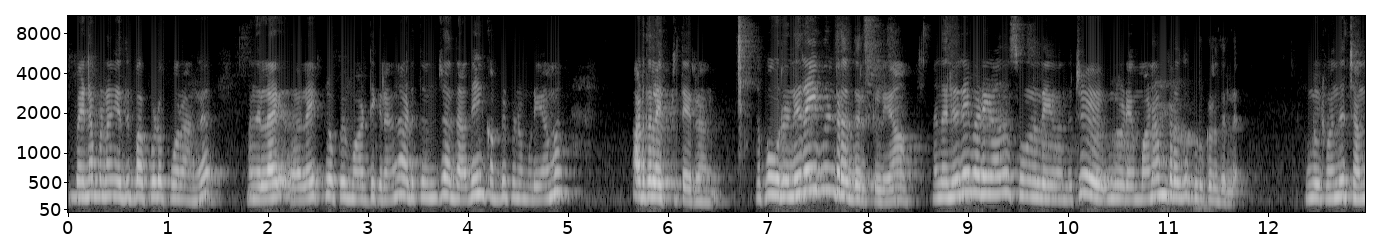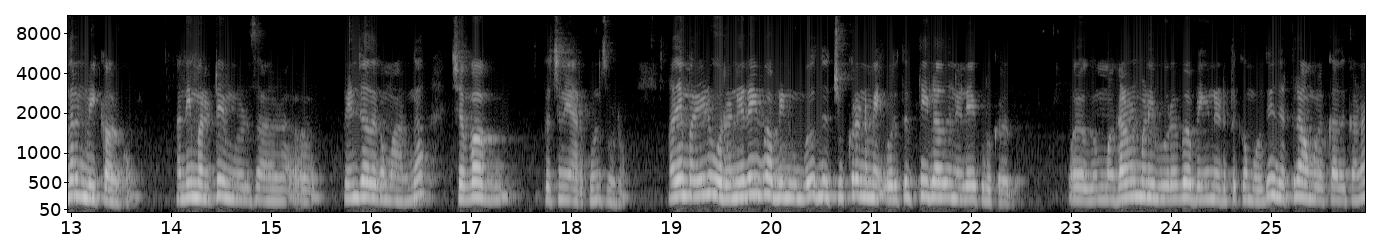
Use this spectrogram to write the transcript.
இப்போ என்ன பண்ணாங்க? எதிர்பார்ப்போட போகிறாங்க அந்த லை லைஃப்பில் போய் மாட்டிக்கிறாங்க. அடுத்து வந்துட்டு அந்த அதையும் கம்ப்ளீட் பண்ண முடியாமல் அடுத்த லைஃப்க்கு தேடுறாங்க அப்போ ஒரு நிறைவுன்றது இருக்கு இல்லையா? அந்த நிறைவடையாத சூழ்நிலையை வந்துட்டு உங்களுடைய மனம்ன்றது கொடுக்குறது இல்லை. உங்களுக்கு வந்து சந்திரன் வீக்காக இருக்கும். அதே மாதிரிட்டு இவங்களோட பெண் ஜாதகமாக இருந்தால் செவ்வாய் பிரச்சனையாக இருக்கும்னு சொல்கிறோம் அதே மாதிரி ஒரு நிறைவு அப்படிங்கும்போது இந்த சுக்கிரனமே ஒரு திருப்தி இல்லாத நிலையை கொடுக்குறது. ஒரு கணவன் மனைவி உறவு அப்படின்னு எடுத்துக்கும் போது இந்த இடத்துல அவங்களுக்கு அதுக்கான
